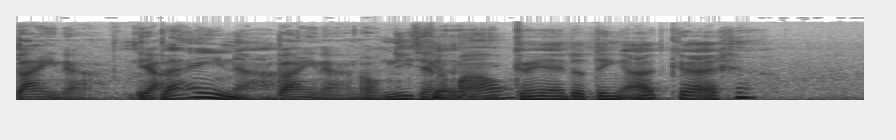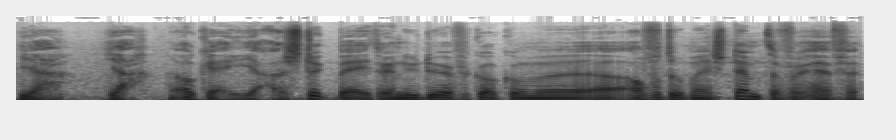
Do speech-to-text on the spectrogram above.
Bijna. Ja. Bijna. Bijna. Nog niet helemaal. Kun, kun jij dat ding uitkrijgen? Ja, ja, oké, ja, een stuk beter. Nu durf ik ook om eh, af en toe mijn stem te verheffen.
